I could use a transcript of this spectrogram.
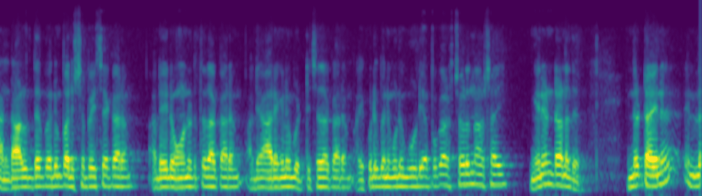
രണ്ടാളുടെ പോലും പലിശ പൈസക്കാരം അല്ലെങ്കിൽ ലോൺ എടുത്തതാക്കാരം അല്ലെങ്കിൽ ആരെങ്കിലും വെട്ടിച്ചതാക്കാരം അതിൽ കൂടി കൂടി അപ്പോൾ കച്ചവടം നാശമായി ഇങ്ങനെ ഉണ്ടാണത് എന്നിട്ട് അതിന് ഇല്ല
